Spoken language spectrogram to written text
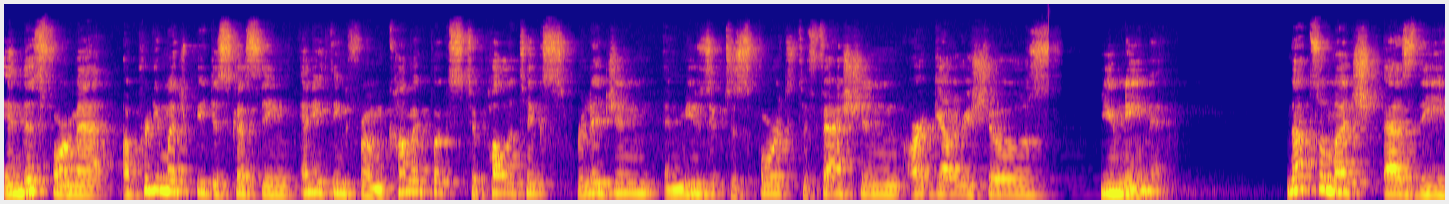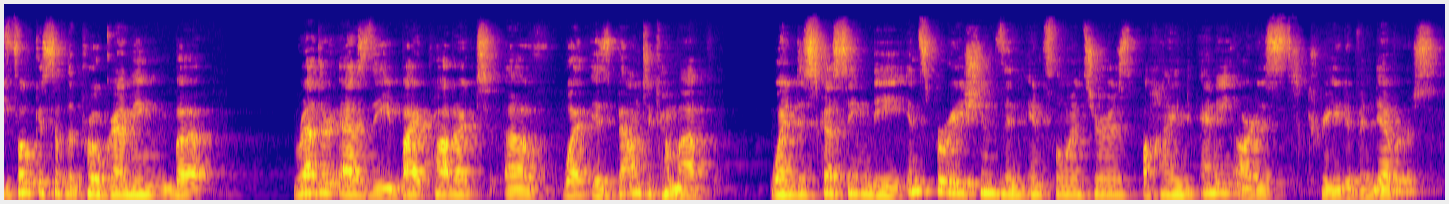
In this format, I'll pretty much be discussing anything from comic books to politics, religion, and music to sports to fashion, art gallery shows, you name it. Not so much as the focus of the programming, but rather as the byproduct of what is bound to come up when discussing the inspirations and influencers behind any artist's creative endeavors.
